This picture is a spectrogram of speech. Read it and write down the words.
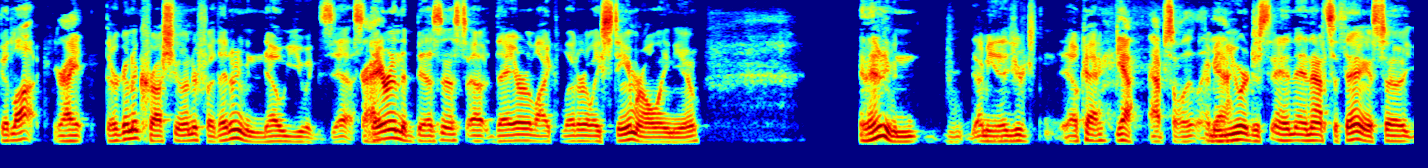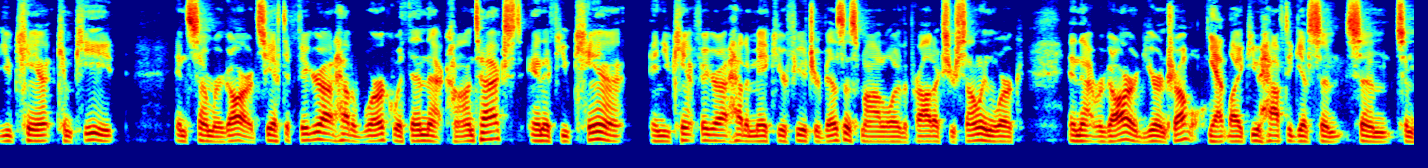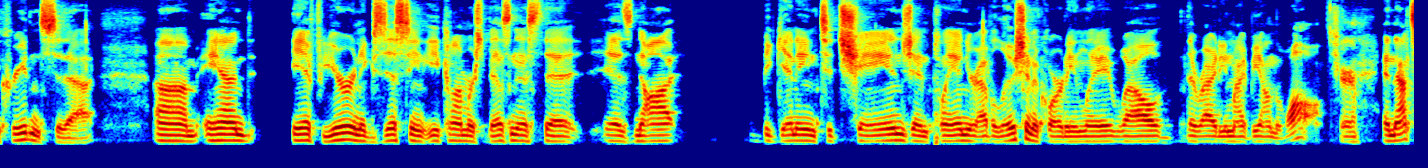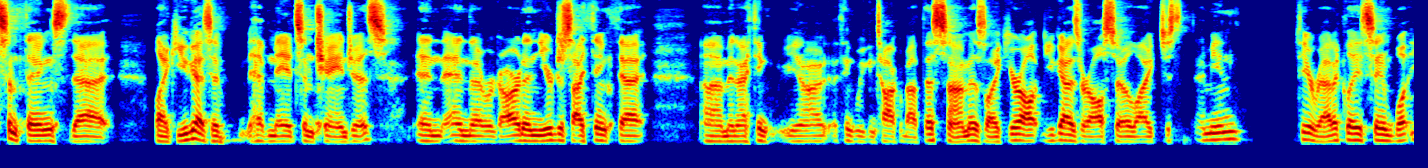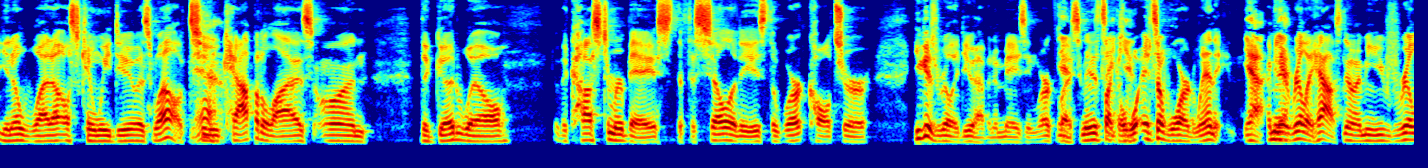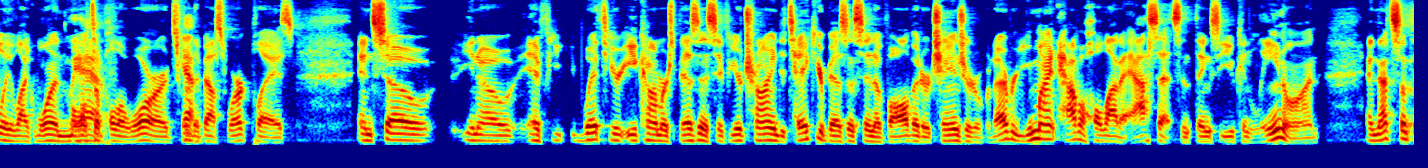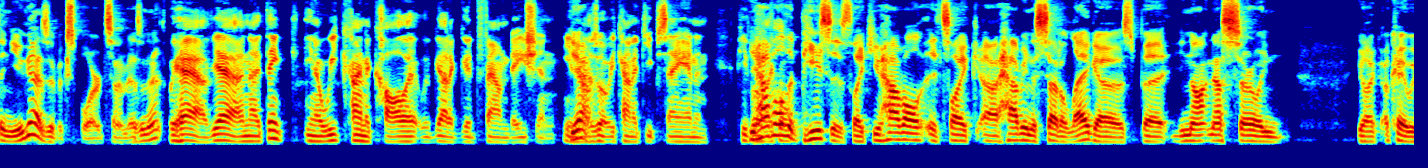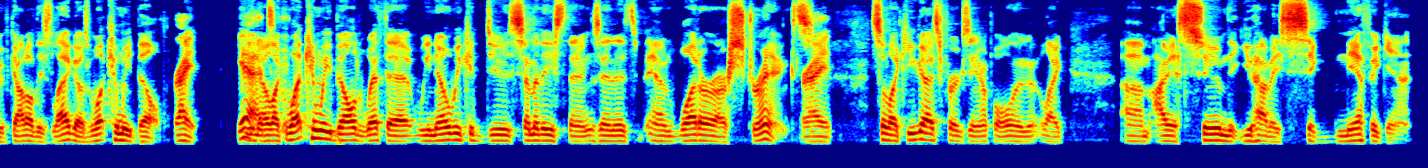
good luck. right. They're going to crush you underfoot. They don't even know you exist. Right. They're in the business. Uh, they are like literally steamrolling you. And they don't even I mean, you're okay. Yeah. Absolutely. I yeah. mean, you were just, and, and that's the thing is so you can't compete in some regards. So you have to figure out how to work within that context. And if you can't, and you can't figure out how to make your future business model or the products you're selling work in that regard, you're in trouble. Yeah, Like you have to give some, some, some credence to that. Um, and if you're an existing e-commerce business that is not beginning to change and plan your evolution accordingly, well, the writing might be on the wall. sure. And that's some things that like you guys have have made some changes in in that regard. And you're just I think that um, and I think you know I think we can talk about this some is like you're all you guys are also like just I mean theoretically saying what you know what else can we do as well to Yeah. capitalize on the goodwill the customer base the facilities the work culture you guys really do have an amazing workplace i mean it's like a, it's award winning Yeah. i mean yeah. it really has no i mean you've really like won oh, We have. multiple awards for Yeah. the best workplace and so you know if you, with your e-commerce business if you're trying to take your business and evolve it or change it or whatever you might have a whole lot of assets and things that you can lean on and that's something you guys have explored some isn't it We have, yeah, and I think you know we kind of call it. We've got a good foundation. You know, Yeah. is what we kind of keep saying, and people you have like, all "Well, the pieces like you have all it's like uh, having a set of legos but you're not necessarily you're like okay we've got all these legos what can we build right, yeah, you know like what can we build with it we know we could do some of these things and it's and what are our strengths right, so like you guys for example and like um, i assume that you have a significant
